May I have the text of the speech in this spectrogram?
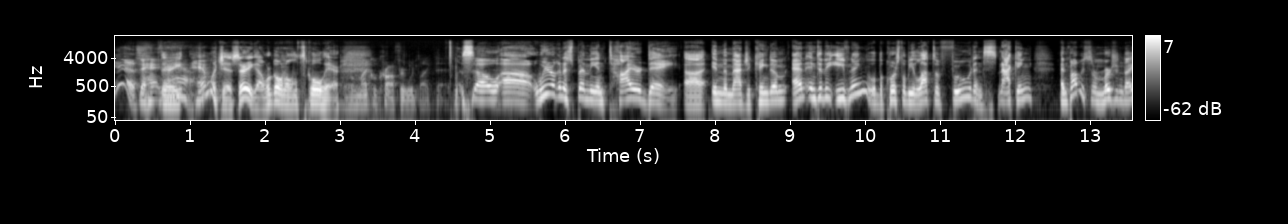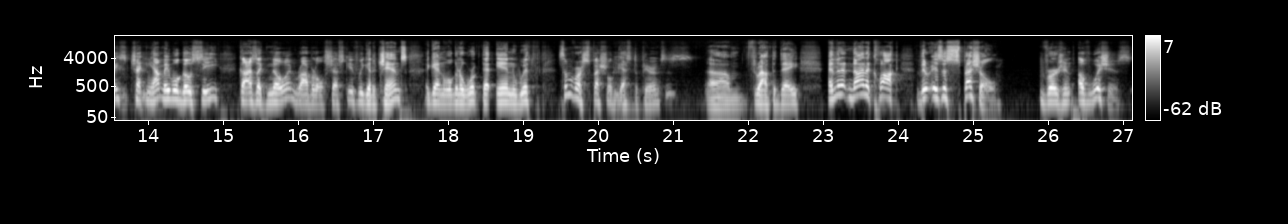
Yes. The ha- There you, yeah. hamwiches. There you go. We're going old school here. Michael Crawford would like that. So uh, we are going to spend the entire day uh, in the Magic Kingdom and into the evening. Well, of course, there'll be lots of food and snacking and probably some merchandise checking out. Maybe we'll go see guys like Noah and Robert Olszewski if we get a chance. Again, we're going to work that in with some of our special guest appearances um, throughout the day. And then at 9 o'clock, there is a special version of Wishes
